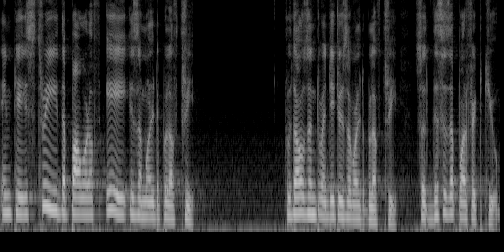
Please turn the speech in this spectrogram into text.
in case 3, the power of A is a multiple of 3. 2022 is a multiple of 3. So this is a perfect cube.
